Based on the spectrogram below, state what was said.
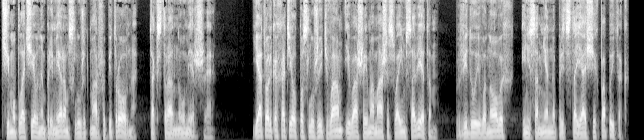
чему плачевным примером служит Марфа Петровна, так странно умершая. Я только хотел послужить вам и вашей мамаше своим советом, ввиду его новых и, несомненно, предстоящих попыток.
